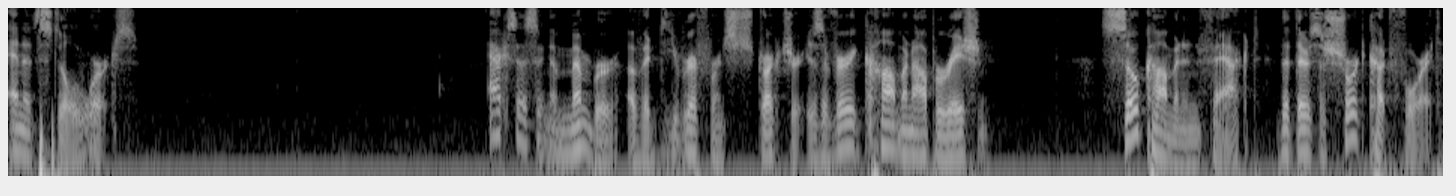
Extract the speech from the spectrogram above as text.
and it still works. Accessing a member of a dereferenced structure is a very common operation. So common, in fact, that there's a shortcut for it.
